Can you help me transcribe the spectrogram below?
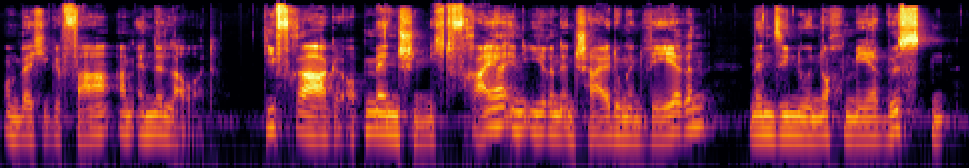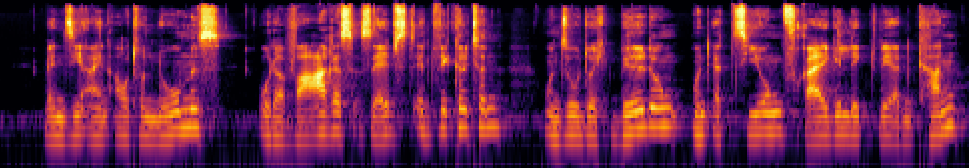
und welche Gefahr am Ende lauert. Die Frage, ob Menschen nicht freier in ihren Entscheidungen wären, wenn sie nur noch mehr wüssten, wenn sie ein autonomes oder wahres Selbst entwickelten und so durch Bildung und Erziehung freigelegt werden kann,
